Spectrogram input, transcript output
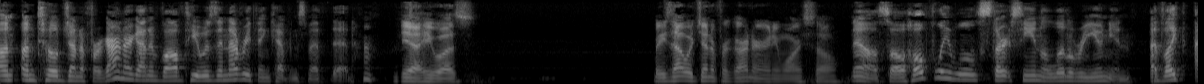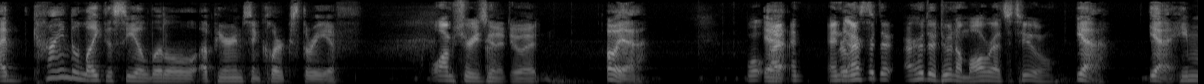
un, until Jennifer Garner got involved, he was in everything Kevin Smith did. Yeah, he was. But he's not with Jennifer Garner anymore, so no, so hopefully we'll start seeing a little reunion. I'd like I'd kind of like to see a little appearance in Clerks 3 if well, I'm sure he's gonna do it. Oh yeah. Well, Yeah. I, and and Or I heard they're I heard they're doing a Mallrats too. Yeah. Yeah, he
